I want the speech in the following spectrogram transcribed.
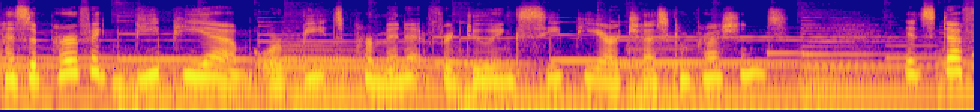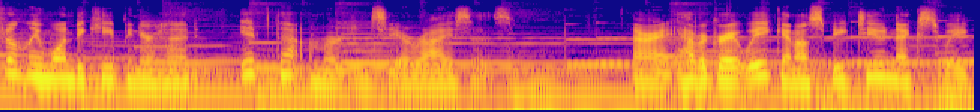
has the perfect BPM or beats per minute for doing CPR chest compressions? It's definitely one to keep in your head if that emergency arises. All right, have a great week, and I'll speak to you next week.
